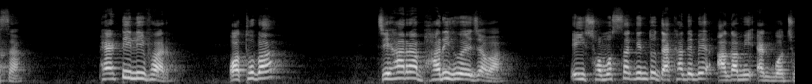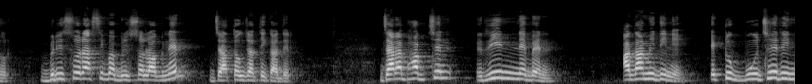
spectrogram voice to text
আসা, ফ্যাটি লিভার অথবা চেহারা ভারী হয়ে যাওয়া, এই সমস্যা কিন্তু দেখা দেবে আগামী এক বছর, বৃষ রাশি বা বৃষ লগ্নের জাতক জাতিকাদের। যারা ভাবছেন ঋণ নেবেন, আগামী দিনে একটু বুঝে ঋণ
